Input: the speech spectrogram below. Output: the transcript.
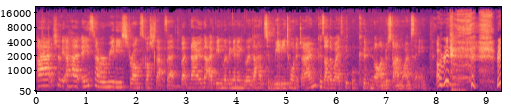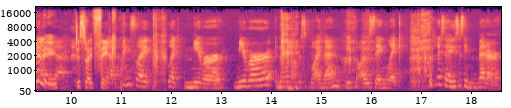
I actually, I had, I used to have a really strong Scottish accent, but now that I've been living in England, I had to really tone it down because otherwise people could not understand what I'm saying. Oh, really? really? Yeah, yeah. Just so thick. Yeah, things like like mirror, mirror. No one understood what I meant. They thought I was saying like, what did I say? I used to say mirror.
